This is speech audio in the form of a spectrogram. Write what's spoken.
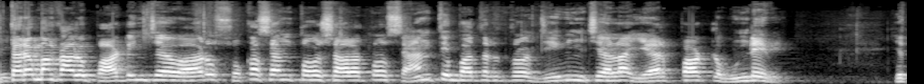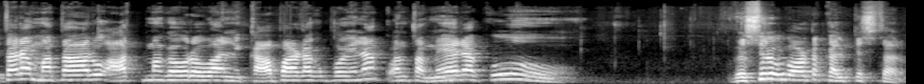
ఇతర మతాలు పాటించేవారు సుఖ సంతోషాలతో శాంతి భద్రతతో జీవించేలా ఏర్పాట్లు ఉండేవి. ఇతర మతాలు ఆత్మగౌరవాన్ని కాపాడకపోయినా కొంత మేరకు వెసులుబాటు కల్పిస్తారు.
